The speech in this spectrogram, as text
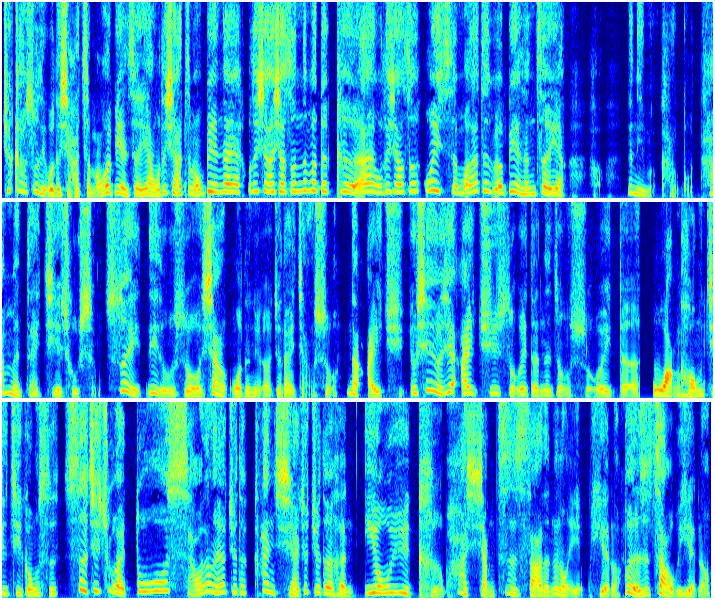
就告诉你我的小孩怎么会变这样，我的小孩怎么变那样，我的小孩小时候那么的可爱，我的小时候为什么他怎么变成这样？好。那你有没有看过他们在接触什么？所以，例如说，像我的女儿就在讲说，那 I 区有些有些 I 区所谓的那种所谓的网红经纪公司设计出来多少让人家觉得看起来就觉得很忧郁、可怕、想自杀的那种影片哦，或者是照片哦。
